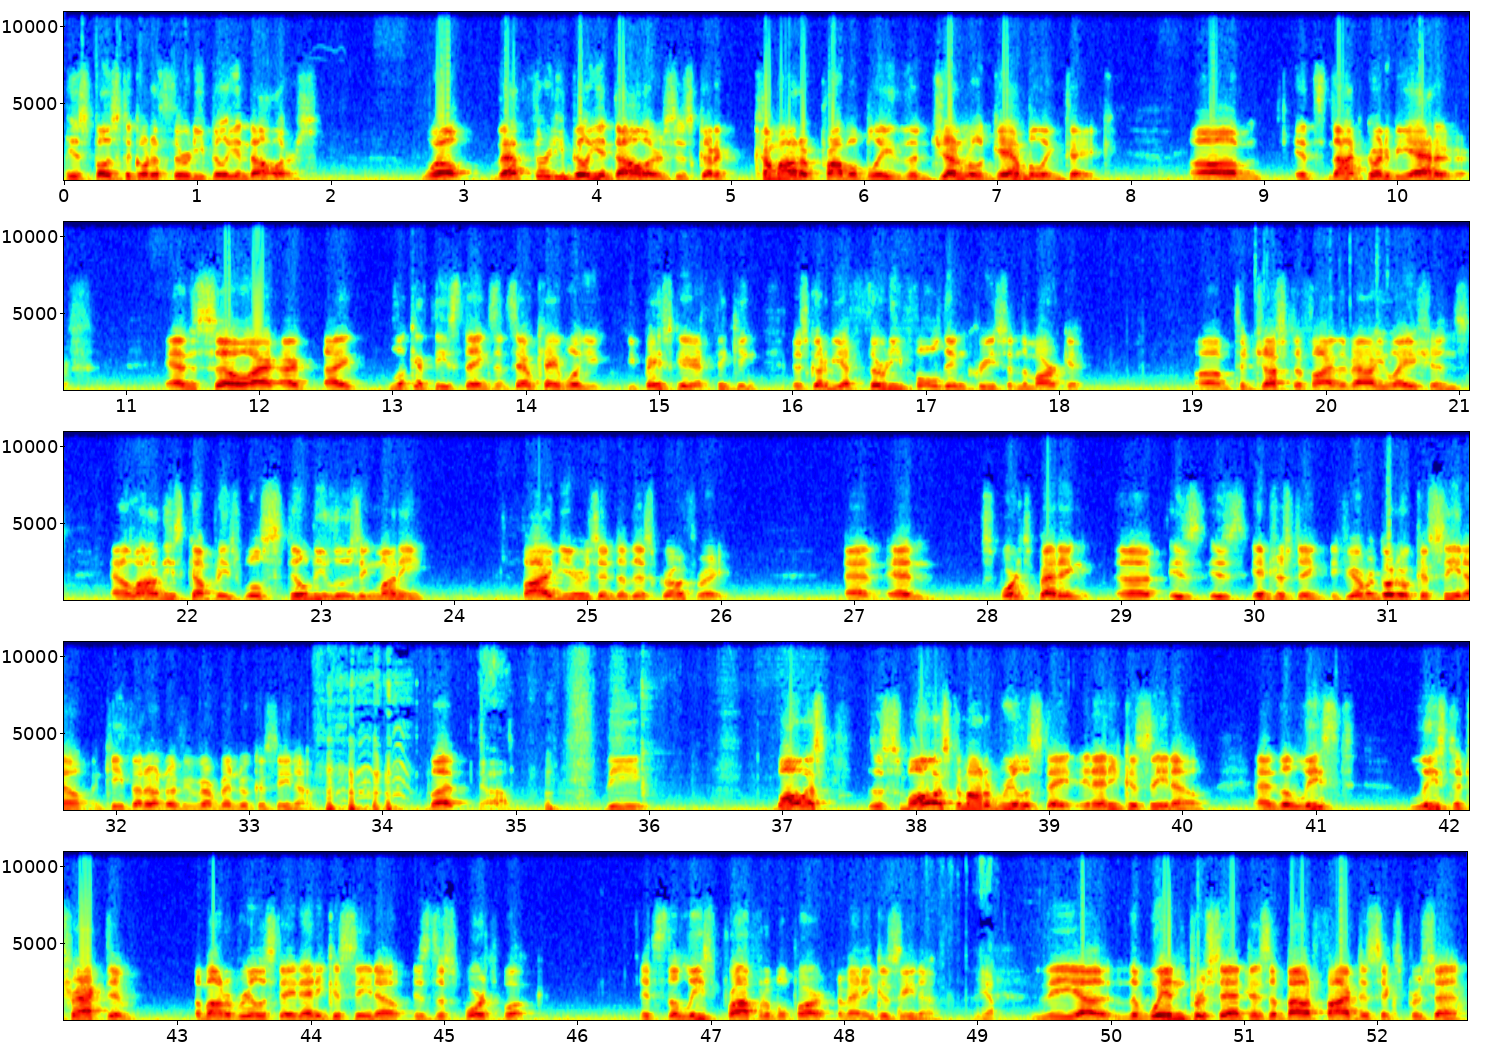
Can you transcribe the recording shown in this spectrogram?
is supposed to go to $30 billion. Well, that $30 billion is going to come out of probably the general gambling take. Um, it's not going to be additive. And so I, I, I, look at these things and say, okay, well, you, you basically are thinking there's going to be a 30 fold increase in the market um, to justify the valuations. And a lot of these companies will still be losing money five years into this growth rate. And, and sports betting uh, is is interesting. If you ever go to a casino, and Keith, I don't know if you've ever been to a casino, but the smallest the smallest amount of real estate in any casino, and the least least attractive amount of real estate in any casino is the sports book. It's the least profitable part of any casino. Yep. The uh, the win percent is about five to six percent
